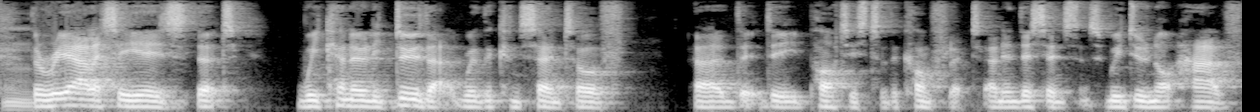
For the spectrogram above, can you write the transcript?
Mm. The reality is that we can only do that with the consent of uh, the, the, parties to the conflict, and in this instance, we do not have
